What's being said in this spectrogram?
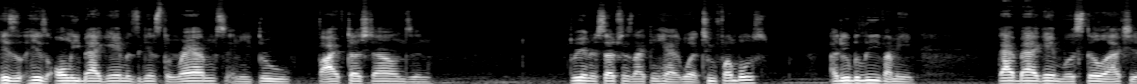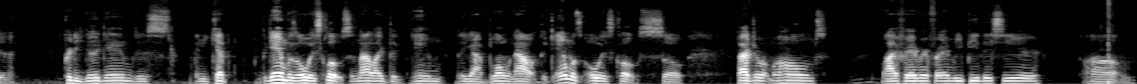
his his only bad game is against the Rams, and he threw five touchdowns and three interceptions. I think he had what two fumbles. I do believe. I mean, that bad game was still actually a pretty good game. Just and he kept the game was always close. It's not like the game they got blown out. The game was always close. So Patrick Mahomes, my favorite for MVP this year. Um,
